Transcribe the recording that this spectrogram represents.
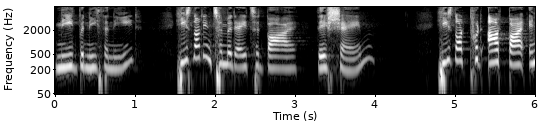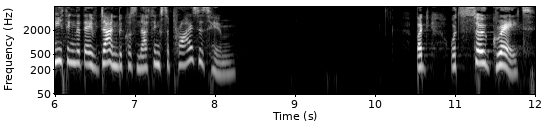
need beneath a need. He's not intimidated by their shame. He's not put out by anything that they've done because nothing surprises him. But what's so great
